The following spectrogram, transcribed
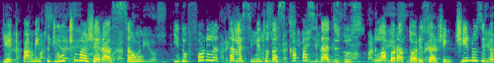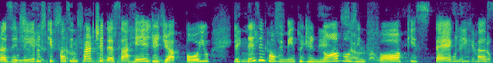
de equipamento de última geração e do fortalecimento das capacidades dos laboratórios argentinos e brasileiros que fazem parte dessa rede de apoio e desenvolvimento de novos enfoques, técnicas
